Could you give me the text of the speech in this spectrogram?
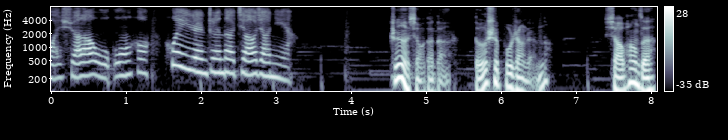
我学了武功后，会认真的教教你。这小蛋蛋得势不让人呢，小胖子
